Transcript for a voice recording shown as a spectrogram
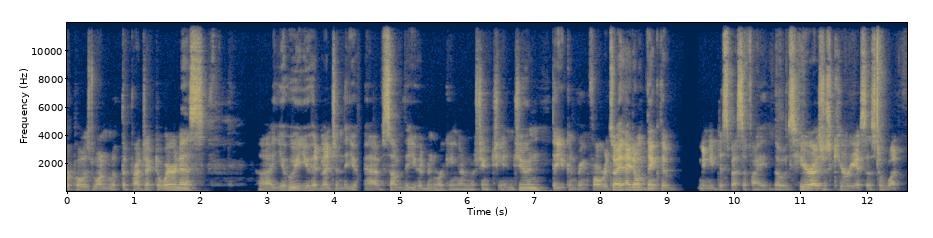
proposed one with the project awareness. Uh, you had mentioned that you have some that you had been working on with Xingqi in June that you can bring forward. So I, I don't think that we need to specify those here. I was just curious as to what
